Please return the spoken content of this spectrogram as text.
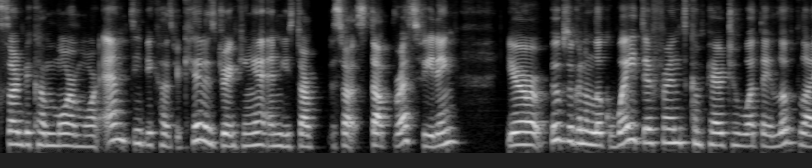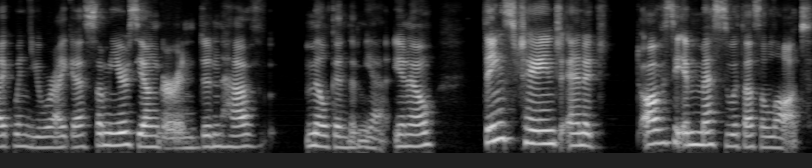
starting to become more and more empty because your kid is drinking it, and you start start stop breastfeeding, your boobs are going to look way different compared to what they looked like when you were, I guess, some years younger and didn't have milk in them yet, you know? Things change and it obviously it messes with us a lot.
